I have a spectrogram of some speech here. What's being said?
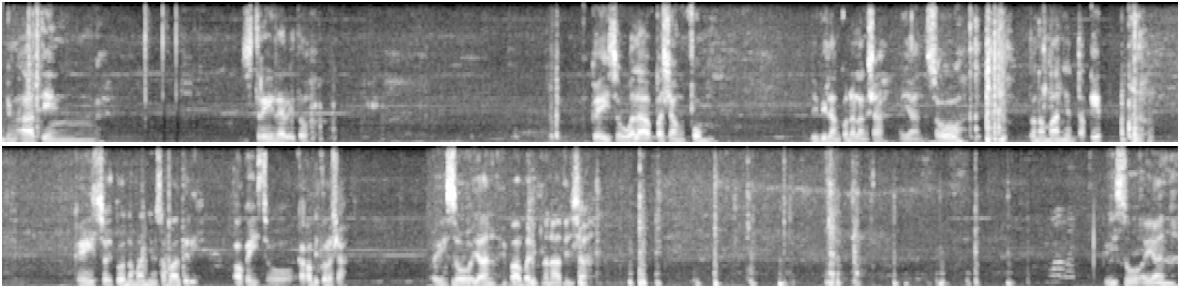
Yung ating strainer ito. Okay, so wala pa siyang foam. Bibilang ko na lang siya. Ayan. So, ito naman yung takip. Okay, so ito naman yung sa battery. Okay, so kakabit ko na siya. Okay, so ayan. Ibabalik na natin siya. Okay, so ayan,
